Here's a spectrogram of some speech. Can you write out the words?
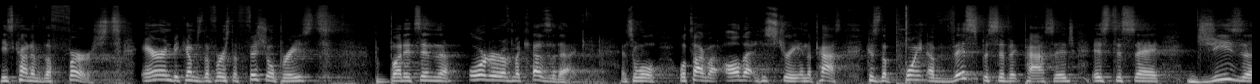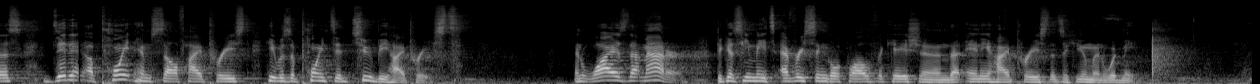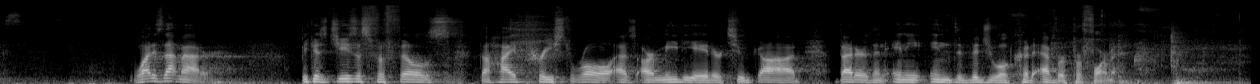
He's kind of the first. Aaron becomes the first official priest, but it's in the order of Melchizedek. And so we'll, we'll talk about all that history in the past. Because the point of this specific passage is to say Jesus didn't appoint himself high priest, he was appointed to be high priest. And why does that matter? Because he meets every single qualification that any high priest that's a human would meet. Why does that matter? Because Jesus fulfills the high priest role as our mediator to God better than any individual could ever perform it.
